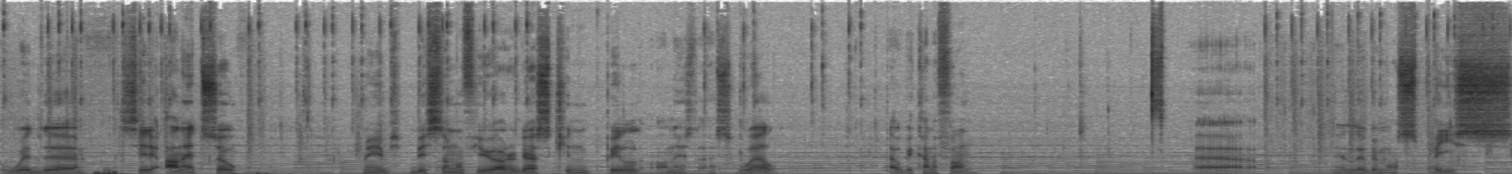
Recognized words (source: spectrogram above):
with the city on it. So maybe some of you other guys can build on it as well. That would be kind of fun. Uh, a little bit more space.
